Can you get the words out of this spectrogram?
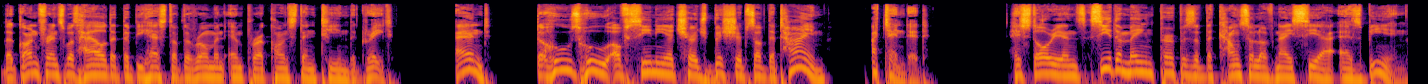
The conference was held at the behest of the Roman Emperor Constantine the Great, and the who's who of senior church bishops of the time attended. Historians see the main purpose of the Council of Nicaea as being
